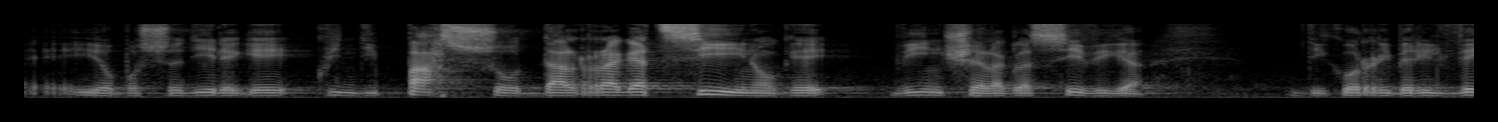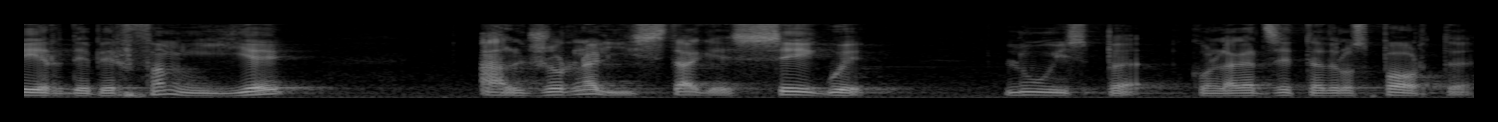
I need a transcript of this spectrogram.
Eh, io posso dire che quindi passo dal ragazzino che vince la classifica di Corri per il Verde per famiglie al giornalista che segue l'UISP con la Gazzetta dello Sport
